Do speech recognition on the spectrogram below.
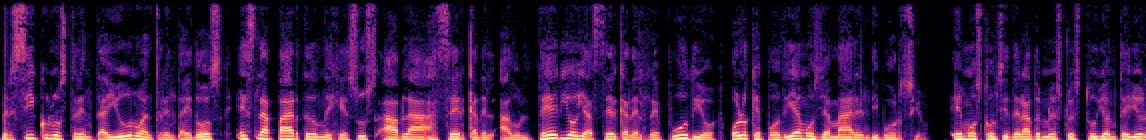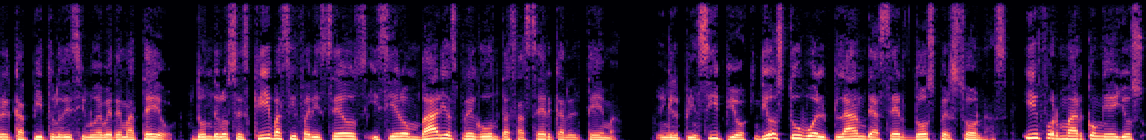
versículos 31 al 32 es la parte donde Jesús habla acerca del adulterio y acerca del repudio o lo que podríamos llamar el divorcio. Hemos considerado en nuestro estudio anterior el capítulo 19 de Mateo, donde los escribas y fariseos hicieron varias preguntas acerca del tema. En el principio, Dios tuvo el plan de hacer dos personas y formar con ellos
